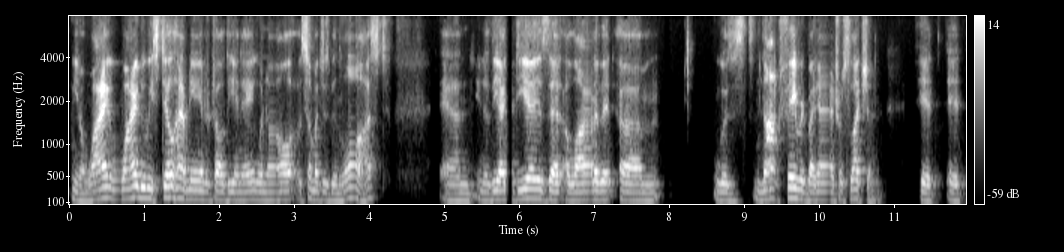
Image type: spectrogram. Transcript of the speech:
you know, why, why do we still have Neanderthal DNA when all so much has been lost? And, you know, the idea is that a lot of it um, was not favored by natural selection. It, it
